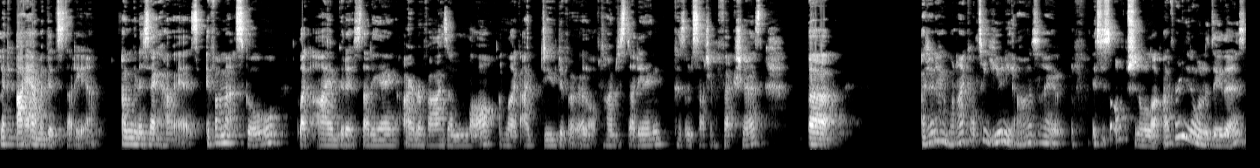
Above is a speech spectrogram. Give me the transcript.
like I am a good studier. I'm going to say how it is. If I'm at school, like I am good at studying, I revise a lot, and like I do devote a lot of time to studying because I'm such a perfectionist. But I don't know, when I got to uni, I was like, is this optional? Like, I really don't want to do this.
